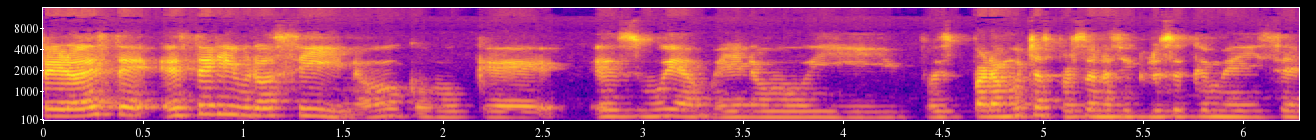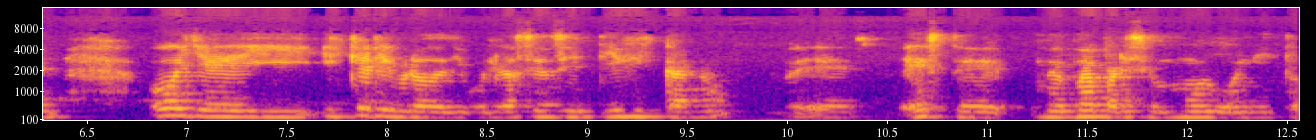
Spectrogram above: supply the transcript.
Pero este, este libro sí, ¿no? Como que es muy ameno y pues para muchas personas incluso que me dicen, oye, ¿y, y qué libro de divulgación científica, ¿no? Este me, me pareció muy bonito.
